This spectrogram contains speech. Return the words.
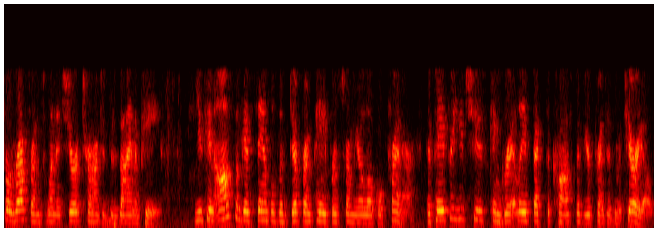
for reference when it's your turn to design a piece. You can also get samples of different papers from your local printer. The paper you choose can greatly affect the cost of your printed materials.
